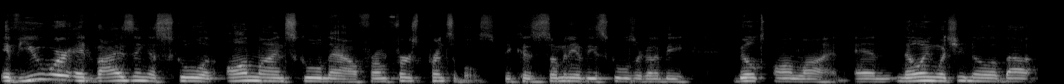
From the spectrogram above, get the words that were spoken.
If you were advising a school, an online school now from first principles, because so many of these schools are going to be built online, and knowing what you know about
